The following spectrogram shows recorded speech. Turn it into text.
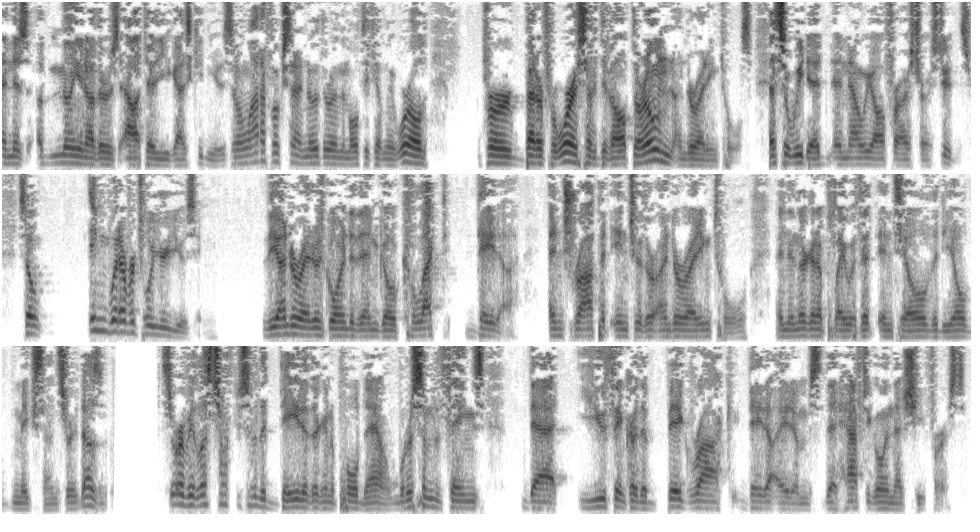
and there's a million others out there that you guys can use. And a lot of folks that I know that are in the multifamily world, for better for worse, have developed their own underwriting tools. That's what we did, and now we offer ours to our students. So in whatever tool you're using, the underwriter is going to then go collect data and drop it into their underwriting tool, and then they're going to play with it until the deal makes sense or it doesn't. So, Hervé, let's talk through some of the data they're going to pull down. What are some of the things that you think are the big rock data items that have to go in that sheet first?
